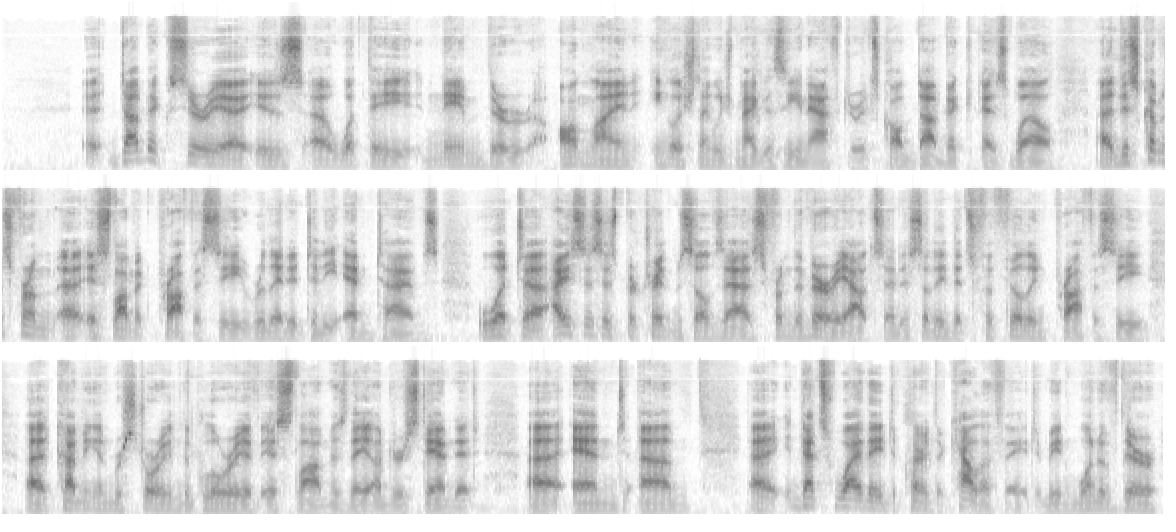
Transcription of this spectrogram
Uh, Dabiq Syria is uh, what they named their online English language magazine after. It's called Dabiq as well. Uh, this comes from uh, Islamic prophecy related to the end times. What uh, ISIS has portrayed themselves as from the very outset is something that's fulfilling prophecy, uh, coming and restoring the glory of Islam as they understand it. and um, that's why they declared the caliphate. I mean, one of their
